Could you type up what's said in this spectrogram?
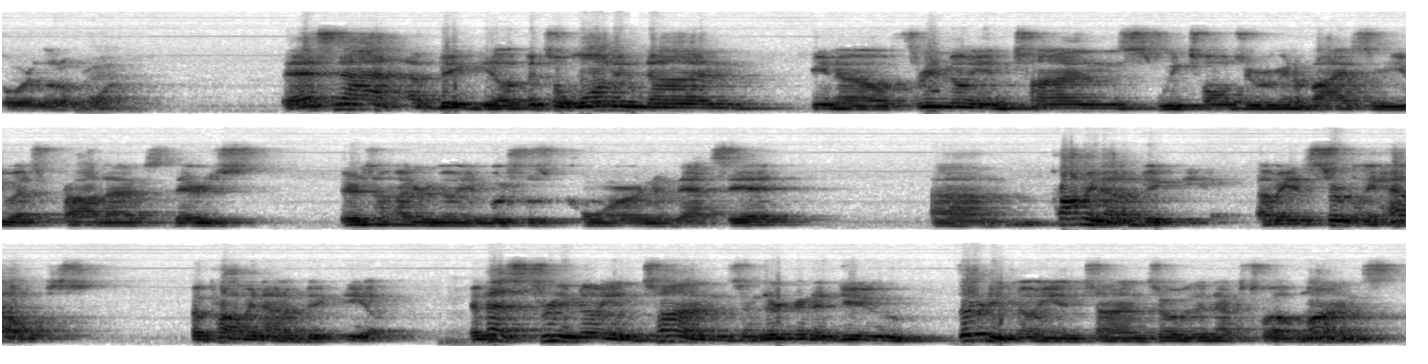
or a little right. more. That's not a big deal. If it's a one and done, you know, three million tons, we told you we're going to buy some U.S. products. There's there's 100 million bushels of corn, and that's it. Um, probably not a big deal. I mean, it certainly helps, but probably not a big deal. If that's 3 million tons and they're going to do 30 million tons over the next 12 months,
